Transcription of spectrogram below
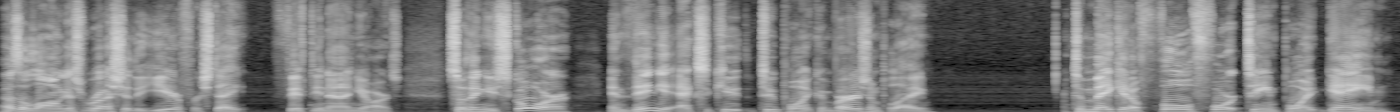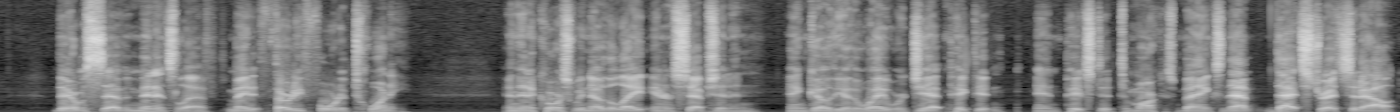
That was the longest rush of the year for State. 59 yards. So then you score, and then you execute the two point conversion play to make it a full 14 point game. There was seven minutes left, made it 34 to 20. And then, of course, we know the late interception and, and go the other way where Jet picked it and, pitched it to Marcus Banks, and that, that stretched it out.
